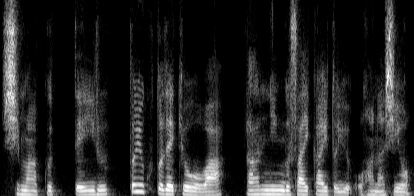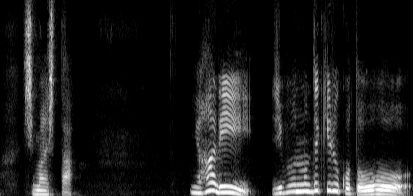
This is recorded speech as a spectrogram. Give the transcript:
しまくっているということで今日はランニング再開というお話をしました。やはり自分のできることを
